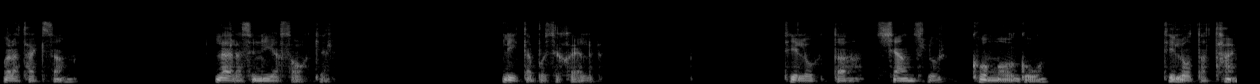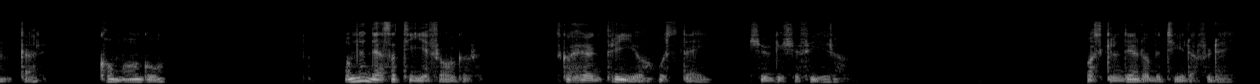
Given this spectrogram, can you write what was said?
Vara tacksam. Lära sig nya saker. Lita på sig själv. Tillåta känslor komma och gå. Tillåta tankar komma och gå. Om nu dessa tio frågor ska ha hög prio hos dig 2024. Vad skulle det då betyda för dig?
